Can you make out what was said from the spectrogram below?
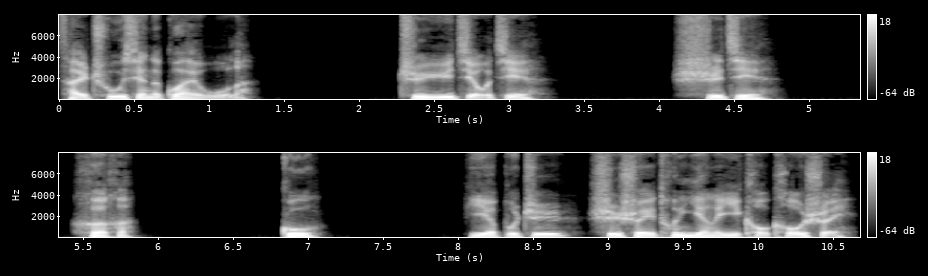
才出现的怪物了。至于九阶，十阶，呵呵，咕，也不知是谁吞咽了一口口水。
